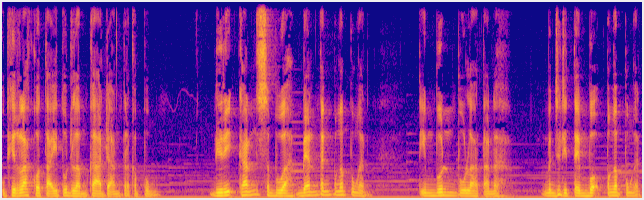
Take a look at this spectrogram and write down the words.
Ukirlah kota itu dalam keadaan terkepung. Dirikan sebuah benteng pengepungan, timbun pula tanah menjadi tembok pengepungan.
